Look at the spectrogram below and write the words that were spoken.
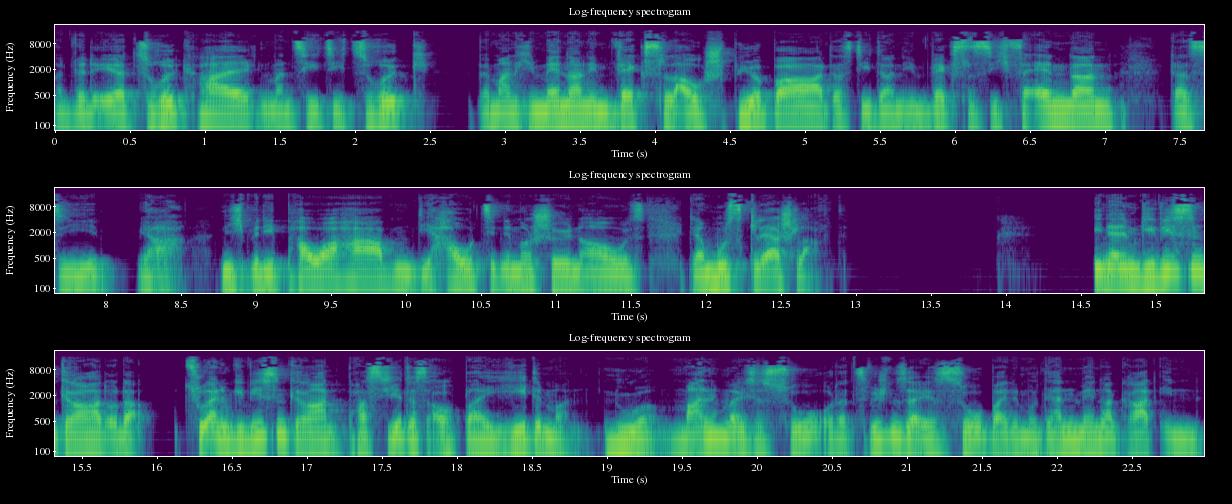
man wird eher zurückhaltend, man zieht sich zurück. Bei manchen Männern im Wechsel auch spürbar, dass die dann im Wechsel sich verändern, dass sie ja nicht mehr die Power haben, die Haut sieht immer schön aus, der Muskel erschlafft. In einem gewissen Grad oder zu einem gewissen Grad passiert das auch bei jedem Mann. Nur manchmal ist es so oder zwischenzeitlich ist es so, bei den modernen Männern, gerade in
